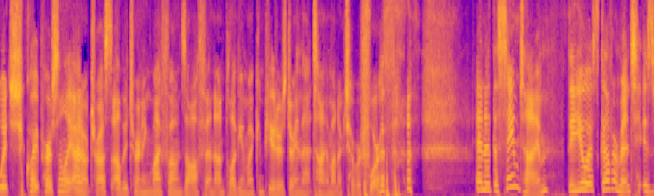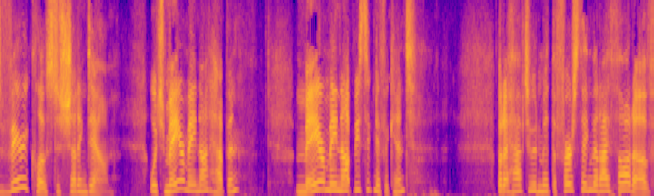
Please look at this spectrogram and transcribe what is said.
which, quite personally, I don't trust. I'll be turning my phones off and unplugging my computers during that time on October 4th. and at the same time, the US government is very close to shutting down, which may or may not happen, may or may not be significant. But I have to admit, the first thing that I thought of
